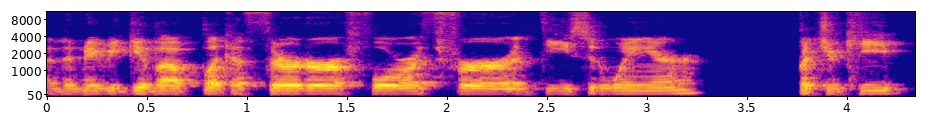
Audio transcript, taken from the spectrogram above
and then maybe give up like a third or a fourth for a decent winger but you keep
